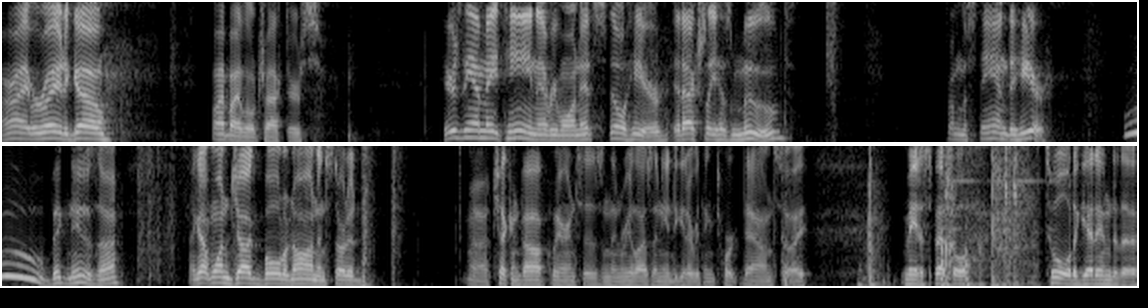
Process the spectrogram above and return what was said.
All right, we're ready to go. Bye bye, little tractors. Here's the M18, everyone. It's still here. It actually has moved from the stand to here. Woo, big news, huh? I got one jug bolted on and started uh, checking valve clearances and then realized I need to get everything torqued down. So I made a special tool to get into the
